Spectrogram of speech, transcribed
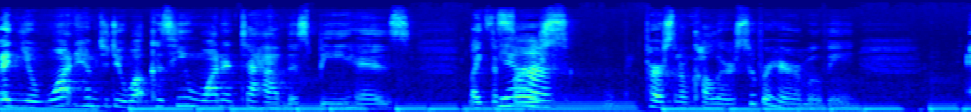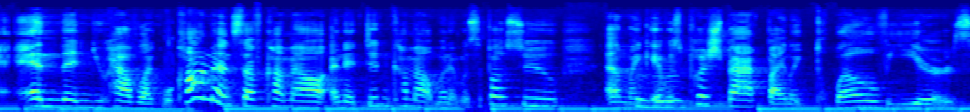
and you want him to do well because he wanted to have this be his like the Yeah. first person of color superhero movie and then you have like wakanda and stuff come out and it didn't come out when it was supposed to and like it Mm-hmm. was pushed back by like 12 years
